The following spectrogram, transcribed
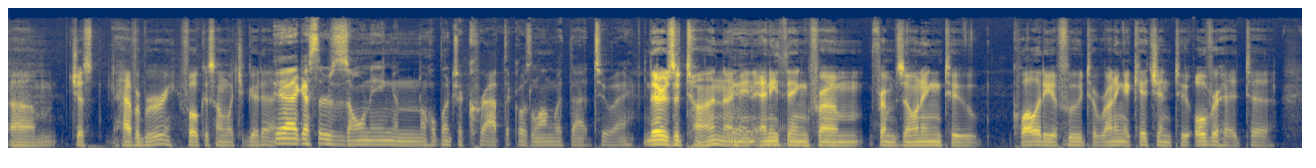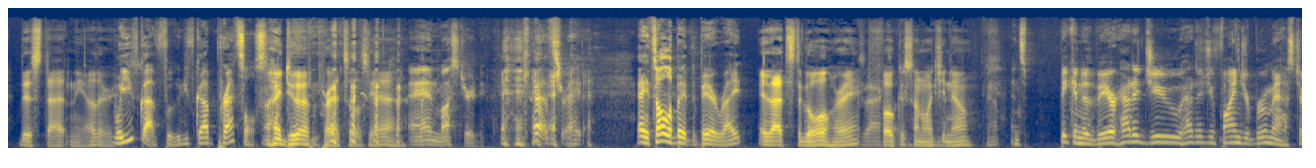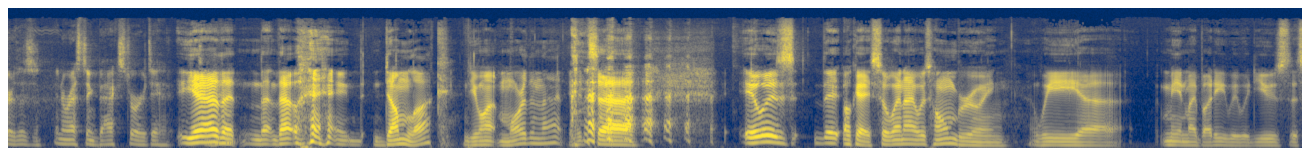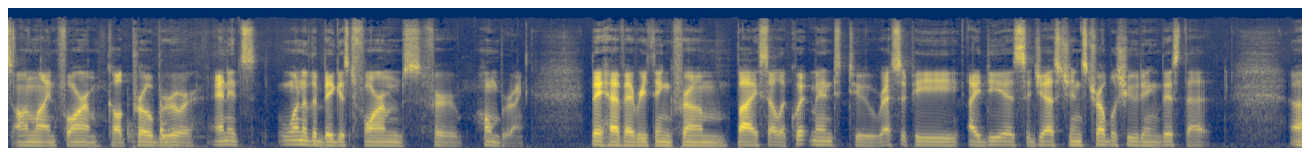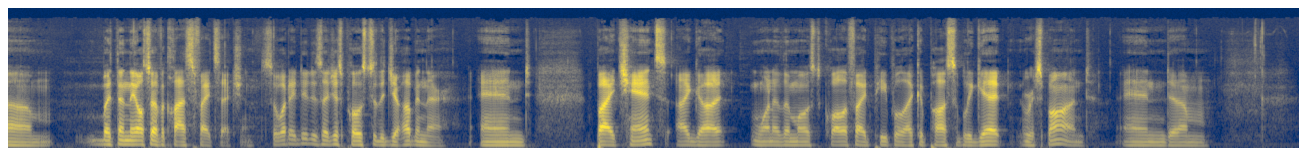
um, just have a brewery. Focus on what you're good at. Yeah, I guess there's zoning and a whole bunch of crap that goes along with that too, eh? There's a ton. I Yeah, mean, yeah, yeah. anything from from zoning to quality of food to running a kitchen to overhead to this, that, and the other. Well, you've got food. You've got pretzels. I do have pretzels. Yeah, and mustard. That's right. Hey, it's all about the beer, right? Yeah, that's the goal, right? Exactly. Focus on what you know. And speaking of the beer, how did you how did you find your brewmaster? There's an interesting backstory to Yeah, that that, that dumb luck. Do you want more than that? It's uh, it was the, okay. So when I was home brewing, we, uh, me and my buddy, we would use this online forum called Pro Brewer, and it's one of the biggest forums for home brewing. They have everything from buy sell equipment to recipe ideas, suggestions, troubleshooting, this that. Um, but then they also have a classified section. So what I did is I just posted the job in there, and by chance I got one of the most qualified people I could possibly get respond, and um,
